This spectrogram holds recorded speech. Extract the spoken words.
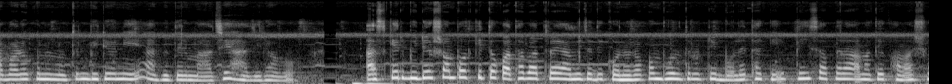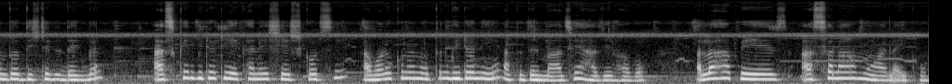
আবারও কোনো নতুন ভিডিও নিয়ে আপনাদের মাঝে হাজির হব। আজকের ভিডিও সম্পর্কিত কথাবার্তায় আমি যদি কোনো রকম ভুল ত্রুটি বলে থাকি প্লিজ আপনারা আমাকে ক্ষমা সুন্দর দৃষ্টিতে দেখবেন। আজকের ভিডিওটি এখানে শেষ করছি। আবারও কোনো নতুন ভিডিও নিয়ে আপনাদের মাঝে হাজির হব। আল্লাহ হাফেজ। আসসালামু আলাইকুম।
